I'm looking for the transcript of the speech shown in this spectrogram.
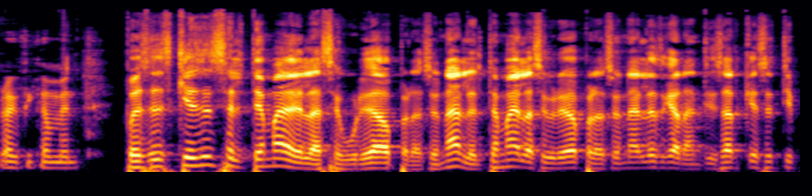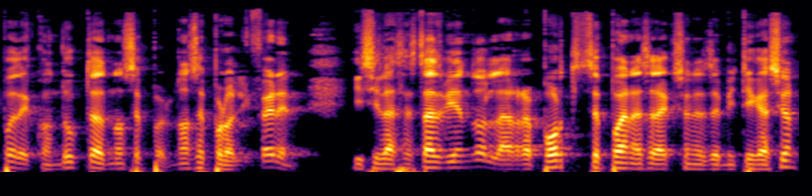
Prácticamente. Pues es que ese es el tema de la seguridad operacional. El tema de la seguridad operacional es garantizar que ese tipo de conductas no se, no se proliferen. Y si las estás viendo, las reportes, se pueden hacer acciones de mitigación.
